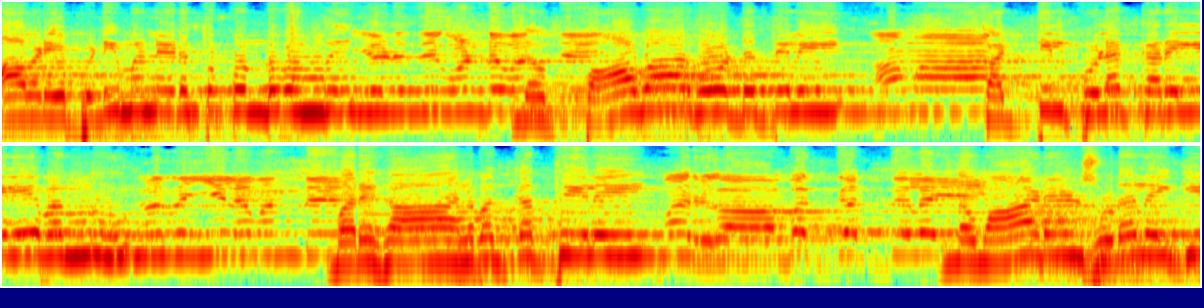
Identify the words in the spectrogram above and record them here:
ஆமா அவருடைய பிடிமண் எடுத்துக்கொண்டு வந்து எடுத்து கொண்டு வந்து பாவார் தோட்டத்திலே கட்டில் குளக்கரையிலே வந்து வருகால பக்கத்திலே மறுகால் பக்கத்திலே இந்த மாடன் சுடலைக்கு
